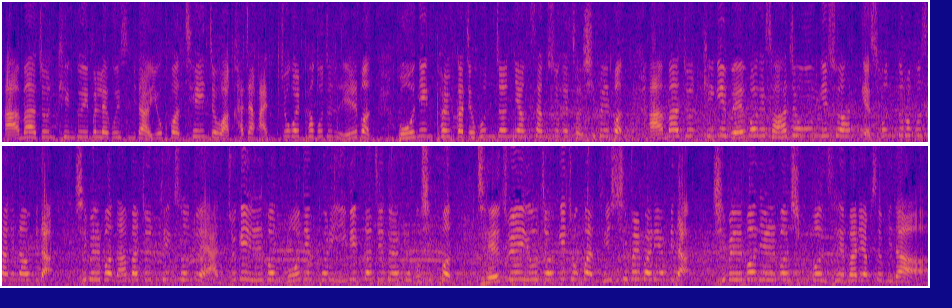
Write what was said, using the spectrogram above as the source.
아마존 킹도 힘을 내고 있습니다. 6번 체인저와 가장 안쪽을 파고드는 1번 모닝펄까지 혼전 양상 속에서 11번 아마존 킹이 외곽에서 하정훈 기수와 함께 선두로 부상이 나옵니다. 11번 아마존 킹 선두에 안쪽에 1번 모닝펄이 2위까지 도약하고 10번 제주의 요정이 종반 뒷심을 발휘합니다. 11번, 1번, 10번 세 마리 앞섭니다.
